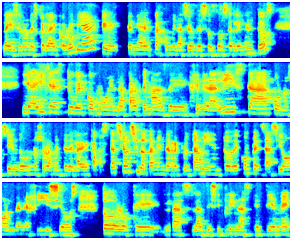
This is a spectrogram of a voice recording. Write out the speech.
la hice en una escuela de economía que tenía la combinación de esos dos elementos. Y ahí ya estuve como en la parte más de generalista, conociendo no solamente del área de capacitación, sino también de reclutamiento, de compensación, beneficios, todo lo que las, las disciplinas que tiene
